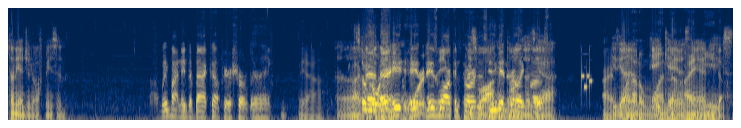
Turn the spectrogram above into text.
Turn the engine off, Mason. Uh, we might need to back up here shortly. I think. Yeah. Uh, Still going he- the he- he's walking towards he's us. walking He's getting really towards us, close. yeah. All right. He's one got out an of AK one. in his I hand, need he's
